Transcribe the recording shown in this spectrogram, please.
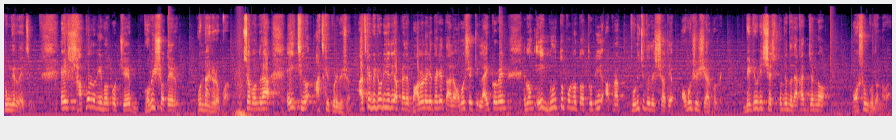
তুঙ্গে রয়েছে। এর সাফল্য নির্ভর করছে ভবিষ্যতের উন্নয়নের ওপর সব বন্ধুরা, এই ছিল আজকের পরিবেশন। আজকের ভিডিওটি যদি আপনাদের ভালো লেগে থাকে, তাহলে অবশ্যই একটি লাইক করবেন এবং এই গুরুত্বপূর্ণ তথ্যটি আপনার পরিচিতদের সাথে অবশ্যই শেয়ার করবেন। ভিডিওটি শেষ পর্যন্ত দেখার জন্য অসংখ্য ধন্যবাদ।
